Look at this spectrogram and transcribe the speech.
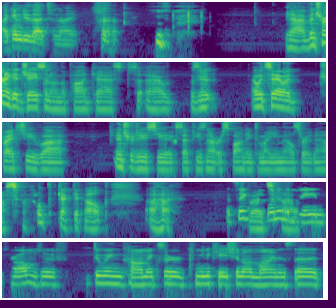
I can do that tonight. yeah, I've been trying to get Jason on the podcast. So I was gonna, I would say I would try to uh, introduce you, except he's not responding to my emails right now, so I don't think I can help. Uh, That's like but, one of the uh, main problems with doing comics or communication online is that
